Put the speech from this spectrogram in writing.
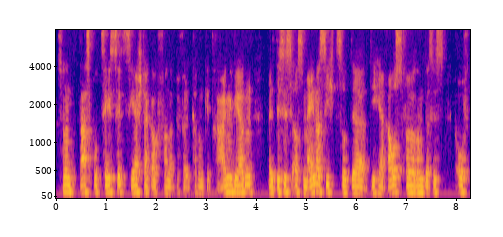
sondern dass Prozesse sehr stark auch von der Bevölkerung getragen werden, weil das ist aus meiner Sicht so der, die Herausforderung, dass es oft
